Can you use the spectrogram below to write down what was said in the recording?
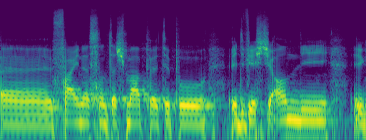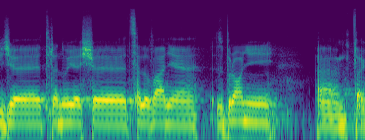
E, Fajne są też mapy typu 200 only, y, gdzie trenuje się celowanie z broni. E, Tak.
